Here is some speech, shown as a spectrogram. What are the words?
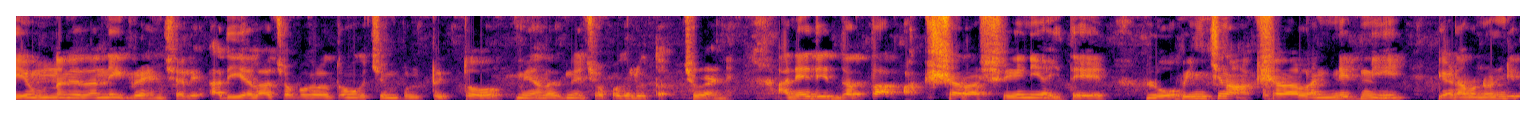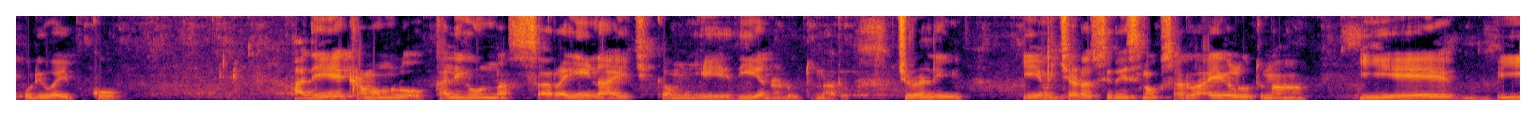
ఏముందనే దాన్ని గ్రహించాలి. అది ఎలా చెప్పగలుగుతాం ఒక సింపుల్ ట్రిక్తో మీ అందరికి నేను చెప్పగలుగుతా చూడండి. అనేది దత్త అక్షర శ్రేణి అయితే లోపించిన అక్షరాలన్నిటినీ ఎడమ నుండి కుడివైపుకు అదే క్రమంలో కలిగి ఉన్న సరైన ఐచ్ఛికం ఏది అని అడుగుతున్నారు. చూడండి. ఏమిచ్చాడో సిరీస్ని ఒకసారి రాయగలుగుతున్నా. A b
